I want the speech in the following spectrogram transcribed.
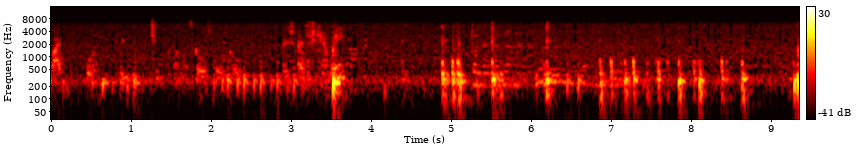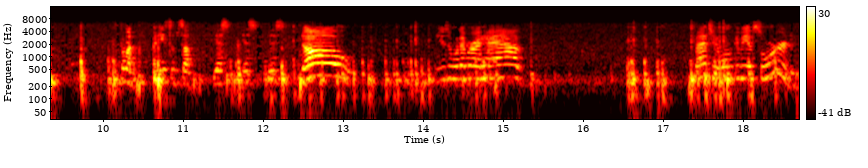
Five, four, three, two, one, let's go, let's go, let's go. I just, I just can't wait. Dun, dun, dun, dun, dun, dun. Come on, I need some stuff. Uh, yes, yes, yes. No! I'm using whatever I have. Match, it won't give me a sword.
